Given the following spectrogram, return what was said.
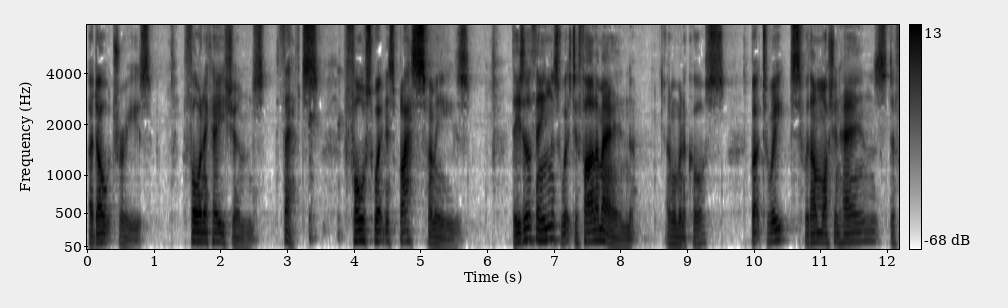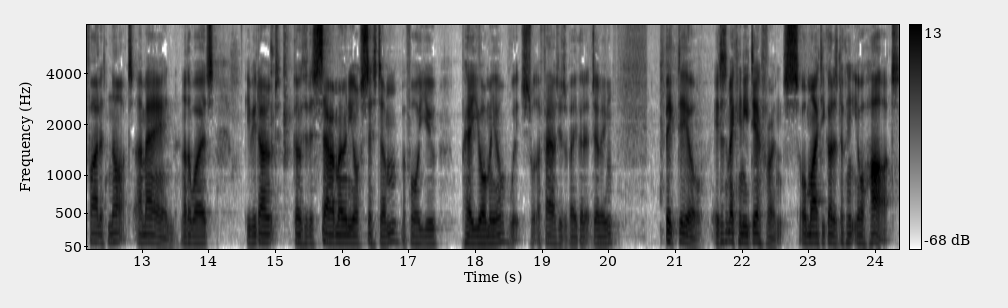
adulteries, fornications, thefts, false witness blasphemies. These are the things which defile a man and woman, of course. But to eat with unwashen hands defileth not a man. In other words, if you don't go through this ceremonial system before you prepare your meal, which is what the Pharisees are very good at doing, big deal. It doesn't make any difference. Almighty God is looking at your heart.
